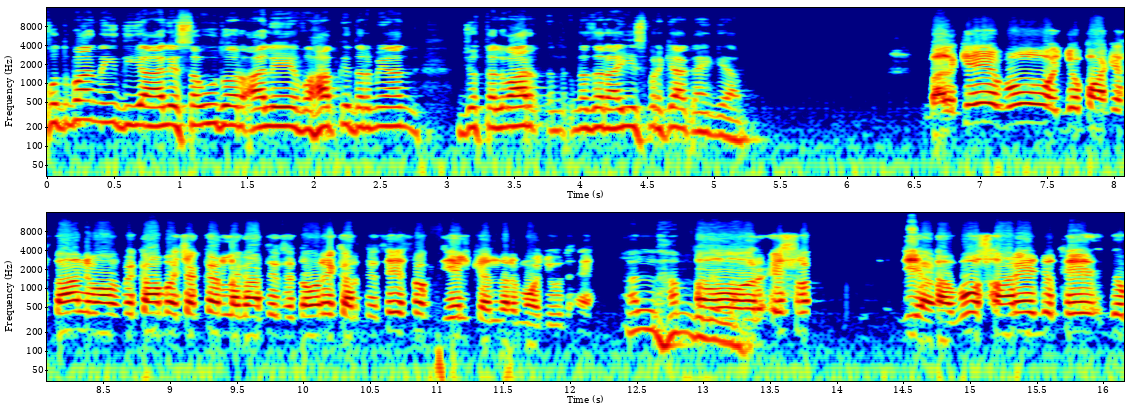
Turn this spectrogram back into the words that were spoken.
خطبہ نہیں دیا آل سعود اور آل وہاب کے درمیان جو تلوار نظر آئی اس پر کیا کہیں گے آپ؟ بلکہ وہ جو پاکستان میں کعبہ چکر لگاتے تھے دورے کرتے تھے اس وقت جیل کے اندر موجود ہیں۔ الحمدللہ۔ اور اس وقت جی ہاں وہ سارے جو تھے جو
